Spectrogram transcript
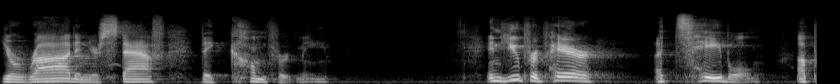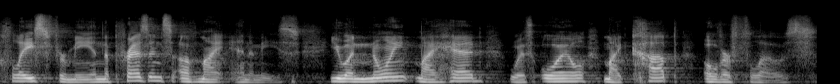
Your rod and your staff, they comfort me. And you prepare a table, a place for me in the presence of my enemies. You anoint my head with oil, my cup overflows.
